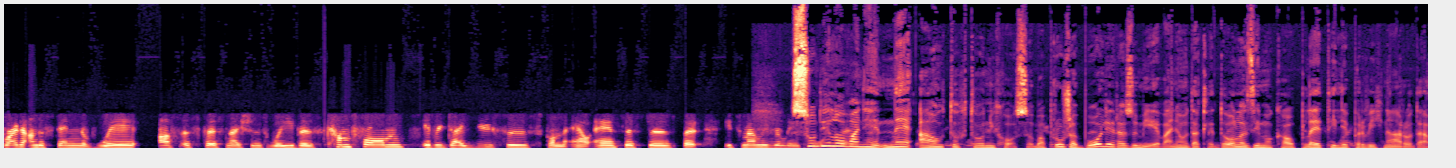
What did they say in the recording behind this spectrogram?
greater understanding of where us as First Nations weavers come from, everyday uses from our ancestors, but it's mainly really Sudjelovanje neautohtonih osoba pruža bolje razumijevanje odakle dolazimo kao pletilje prvih naroda.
